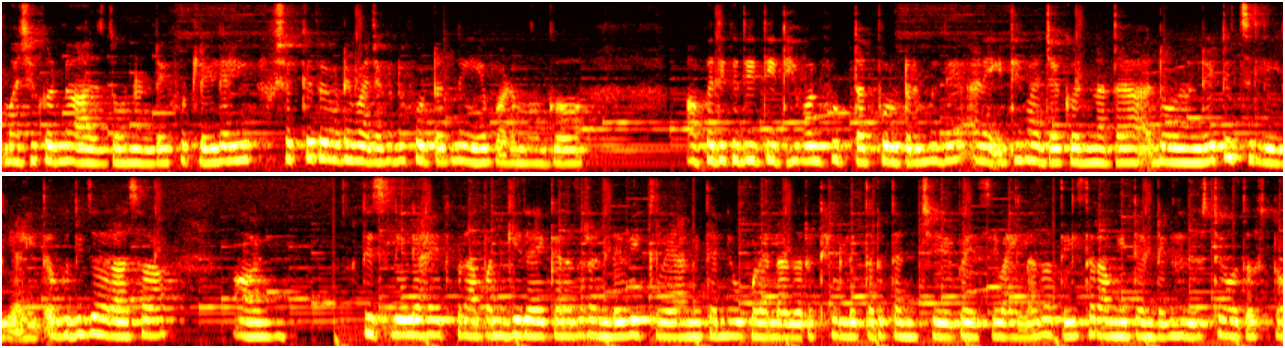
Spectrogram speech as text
माझ्याकडनं आज दोन अंडे फुटलेले आहे शक्यतो एवढे माझ्याकडनं फुटत नाही आहे पण मग कधी कधी तिथे पण फुटतात पोल्ट्रीमध्ये आणि इथे माझ्याकडनं आता दोन अंडे टिचलेली आहेत. अगदी जरासा टिचलेले आहेत पण आपण गिरायकाला जर अंडे विकले आणि त्यांनी उकडायला जर ठेवले तर त्यांचे पैसे व्हायला जातील. तर आम्ही ते अंडे घरीच ठेवत असतो.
